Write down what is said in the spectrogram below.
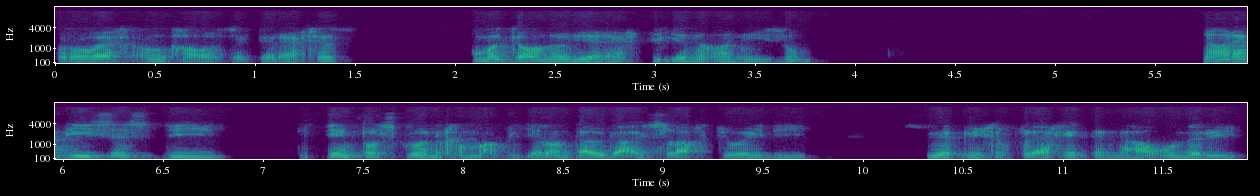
rowweg aangehaal as ek reg is. Kom ek dan nou die regte een aan hierson. Nadat Jesus die die tempel skoon gemaak het, jy onthou daai slag toe hy die sweepie gevleg het en daar onder die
